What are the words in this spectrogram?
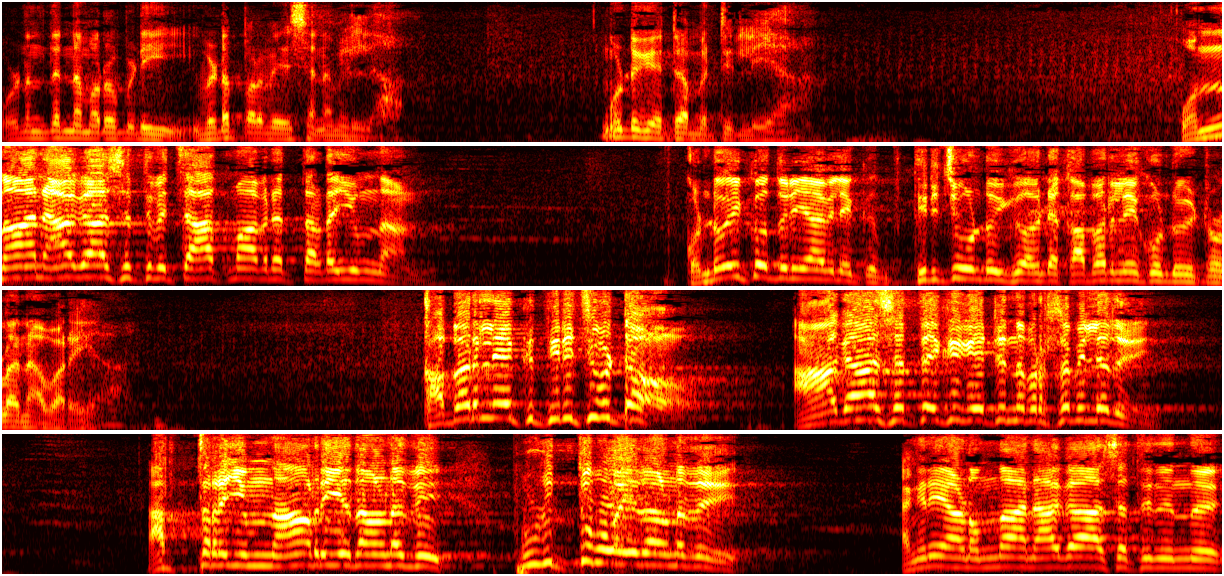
ഉടൻ തന്നെ മറുപടി ഇവിടെ പ്രവേശനമില്ല. ഇങ്ങോട്ട് കയറ്റാൻ പറ്റില്ല. ഒന്നാൻ ആകാശത്ത് വെച്ച് ആത്മാവിനെ തടയുന്നാണ് കൊണ്ടുപോയിക്കോ ദുനിയാവിലേക്ക്. തിരിച്ചു കൊണ്ടുപോയിക്കോ അവന്റെ കബറിലേക്ക് കൊണ്ടുപോയിട്ടുള്ളനാ പറയാ തിരിച്ചു തിരിച്ചുവിട്ടോ ആകാശത്തേക്ക് കയറ്റുന്ന പ്രശ്നമില്ലത്. അത്രയും നാറിയതാണത് പുഴുത്തുപോയതാണത്. അങ്ങനെയാണ് ഒന്നാം ആകാശത്ത് നിന്ന്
